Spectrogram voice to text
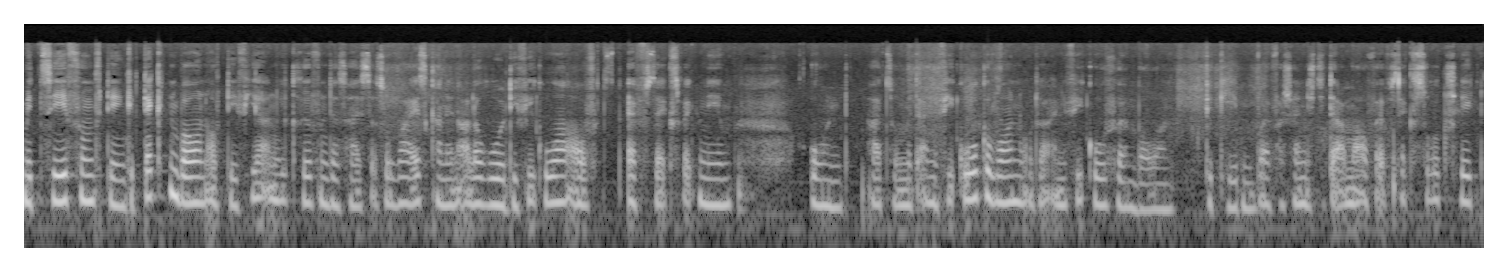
mit C5 den gedeckten Bauern auf D4 angegriffen. Das heißt also, Weiß kann in aller Ruhe die Figur auf F6 wegnehmen und hat somit eine Figur gewonnen oder eine Figur für einen Bauern gegeben, weil wahrscheinlich die Dame auf F6 zurückschlägt.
